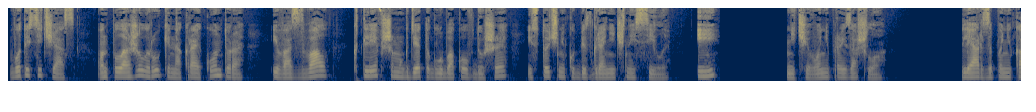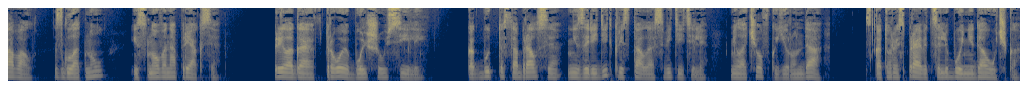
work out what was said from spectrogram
Вот и сейчас он положил руки на край контура и воззвал к тлевшему где-то глубоко в душе источнику безграничной силы. И... Ничего не произошло. Ляр запаниковал, сглотнул и снова напрягся, прилагая втрое больше усилий как будто собрался не зарядить кристаллы-осветители, мелочевка, ерунда, с которой справится любой недоучка,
